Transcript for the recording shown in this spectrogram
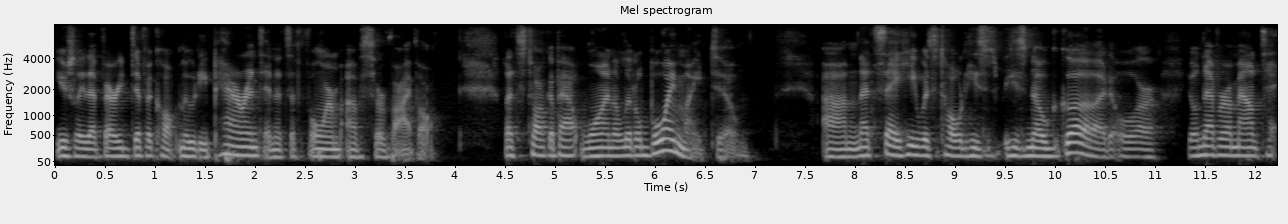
usually that very difficult, moody parent, and it's a form of survival. Let's talk about one a little boy might do. Um, let's say he was told he's he's no good, or you'll never amount to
